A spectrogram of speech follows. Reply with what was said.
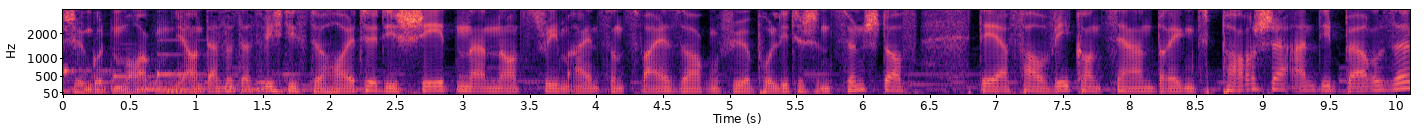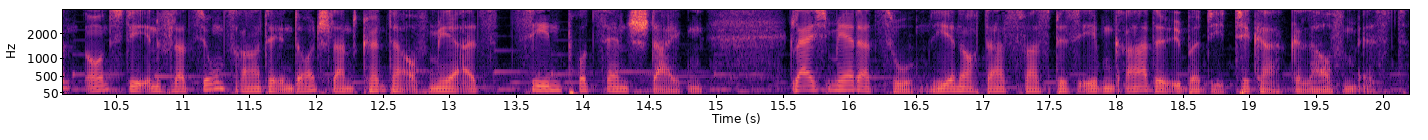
Schönen guten Morgen. Ja, und das ist das Wichtigste heute. Die Schäden an Nord Stream 1 und 2 sorgen für politischen Zündstoff. Der VW-Konzern bringt Porsche an die Börse und die Inflationsrate in Deutschland könnte auf mehr als 10 Prozent steigen. Gleich mehr dazu. Hier noch das, was bis eben gerade über die Ticker gelaufen ist.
